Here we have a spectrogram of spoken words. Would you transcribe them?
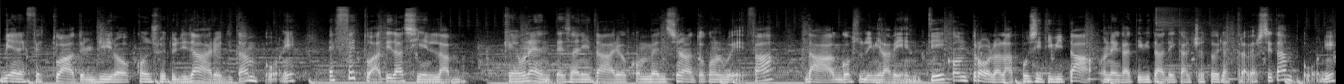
viene effettuato il giro consuetudinario di tamponi effettuati da Synlab, che un ente sanitario convenzionato con l'UEFA da agosto 2020, controlla la positività o negatività dei calciatori attraverso i tamponi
